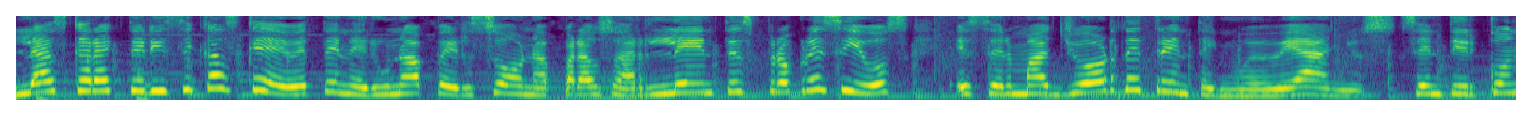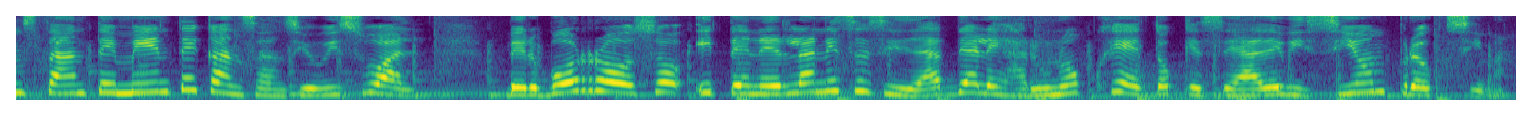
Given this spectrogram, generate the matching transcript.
Las características que debe tener una persona para usar lentes progresivos es ser mayor de 39 años, sentir constantemente cansancio visual, ver borroso y tener la necesidad de alejar un objeto que sea de visión próxima.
